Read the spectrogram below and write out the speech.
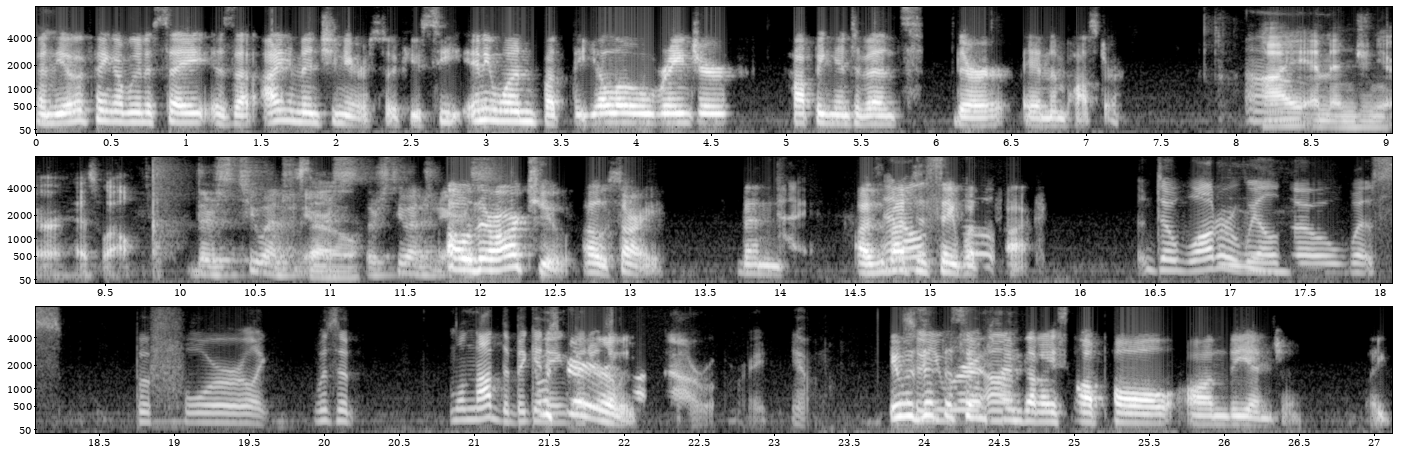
And the other thing I'm going to say is that I am engineer. So if you see anyone but the yellow ranger hopping into vents, they're an imposter. I Um, am engineer as well. There's two engineers. So- There's two engineers. Oh, there are two. Oh, sorry. Then I was And about to say what the fuck. the water Hmm. wheel though was before like was it well not the beginning very but it's early. not now, right yeah It was So at the were, same um, time that I saw Paul on the engine. Like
